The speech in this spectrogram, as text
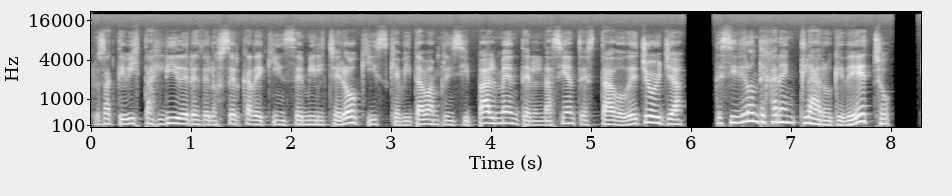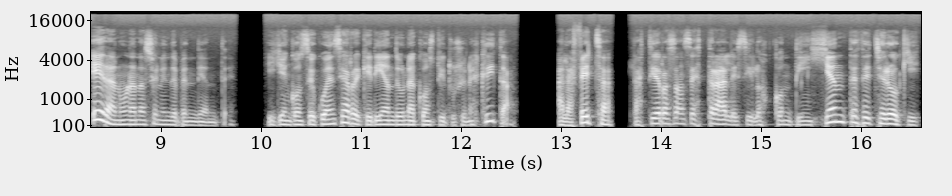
los activistas líderes de los cerca de 15.000 cherokees que habitaban principalmente en el naciente estado de Georgia decidieron dejar en claro que de hecho eran una nación independiente y que en consecuencia requerían de una constitución escrita. A la fecha, las tierras ancestrales y los contingentes de Cherokee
